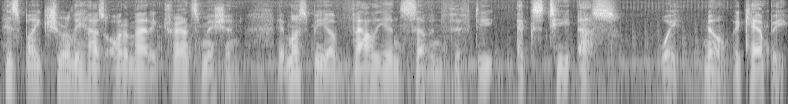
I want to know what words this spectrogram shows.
his bike surely has automatic transmission. It must be a Valiant 750 XTS. Wait, no, it can't be.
